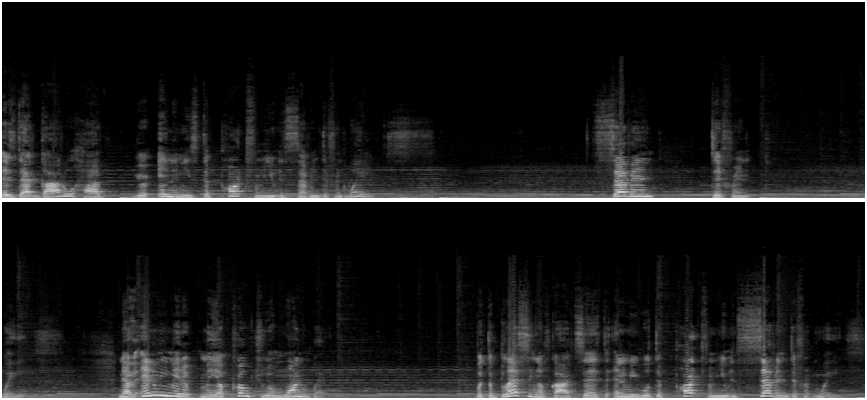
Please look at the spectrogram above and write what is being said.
is that God will have your enemies depart from you in seven different ways. Seven different ways. Now, the enemy may, may approach you in one way, but the blessing of God says the enemy will depart from you in seven different ways.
